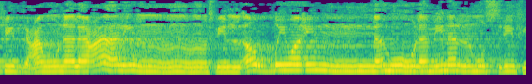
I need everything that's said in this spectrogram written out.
فرعون لعال في الأرض وإنه لمن المسرفين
